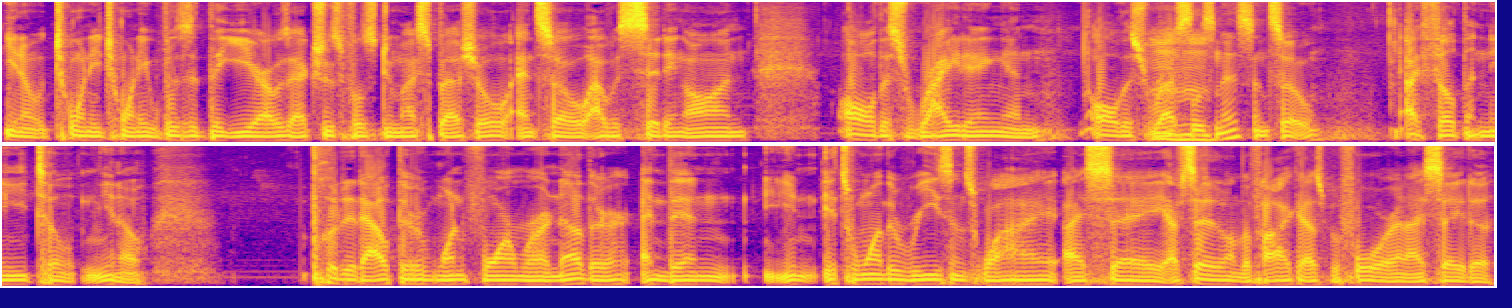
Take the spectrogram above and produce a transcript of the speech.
you know, 2020 was the year I was actually supposed to do my special. And so I was sitting on all this writing and all this mm-hmm. restlessness. And so I felt the need to, you know, put it out there in one form or another. And then you it's one of the reasons why I say, I've said it on the podcast before, and I say to,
